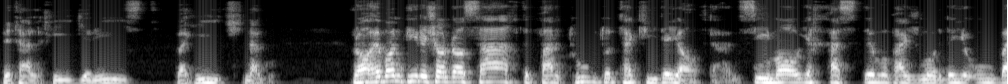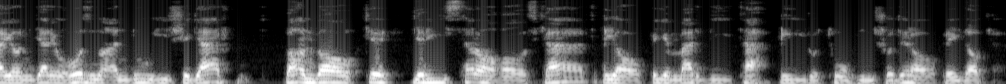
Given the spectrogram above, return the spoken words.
به تلخی گریست و هیچ نگفت. راهبان پیرشان را سخت فرتوت و تکیده یافتند. سیمای خسته و پژمرده او بیانگر حزن و اندوهی شگرف بود و آنگاه که گریستن آغاز کرد قیافه مردی تحقیر و توهین شده را پیدا کرد.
